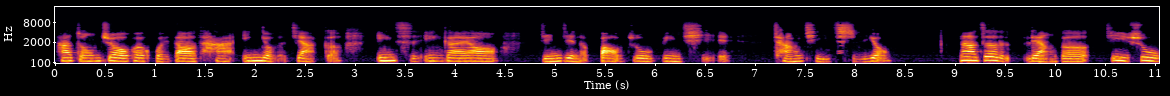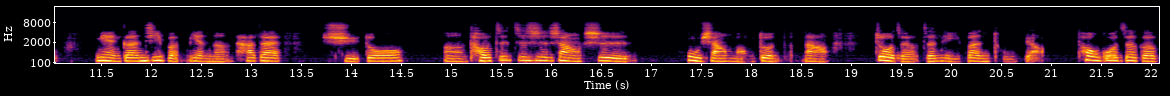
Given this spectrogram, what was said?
它终究会回到它应有的价格，因此应该要紧紧的抱住，并且长期持有。那这两个技术。面跟基本面呢，它在许多嗯投资知识上是互相矛盾的。那作者有整理一份图表，透过这个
